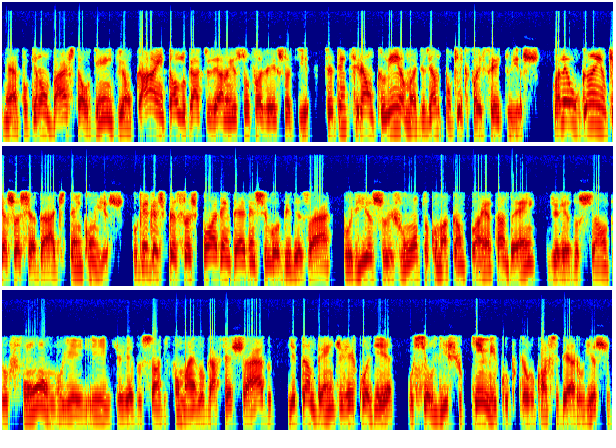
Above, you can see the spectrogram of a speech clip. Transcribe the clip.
né? Porque não basta alguém ver um ah, em tal lugar fizeram isso, vou fazer isso aqui. Você tem que criar um clima dizendo por que, que foi feito isso. Qual é o ganho que a sociedade tem com isso? Por que, que as pessoas podem devem se mobilizar por isso, junto com uma campanha também de redução do fumo e, e de redução de fumar em lugar fechado e também de recolher o seu lixo químico, porque eu considero isso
